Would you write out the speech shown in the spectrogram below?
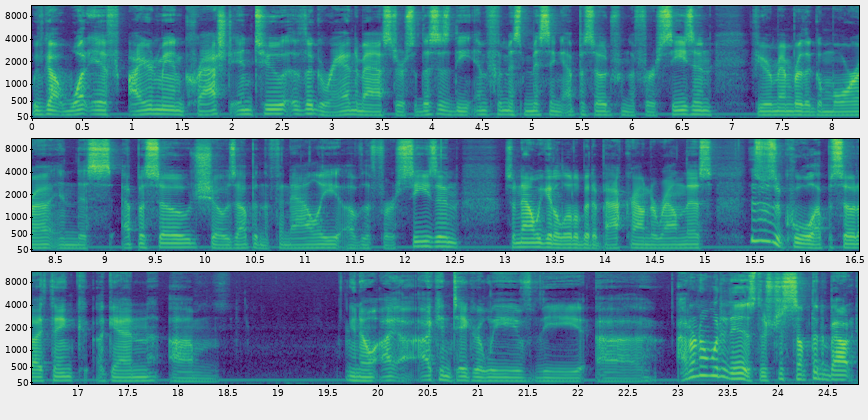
we've got what if Iron Man crashed into the Grandmaster. So this is the infamous missing episode from the first season. If you remember, the Gamora in this episode shows up in the finale of the first season. So now we get a little bit of background around this. This was a cool episode, I think. Again, um, you know, I I can take or leave the. Uh, I don't know what it is. There's just something about,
